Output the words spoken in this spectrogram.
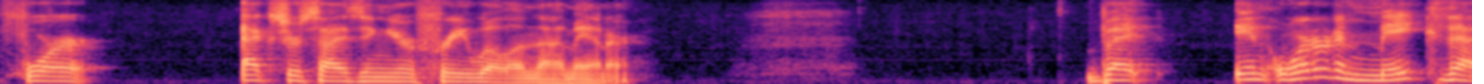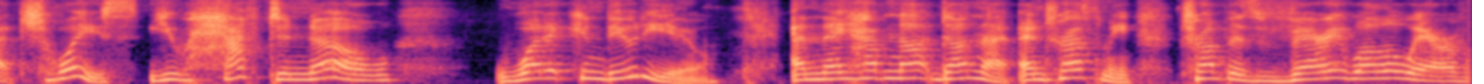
for exercising your free will in that manner. But in order to make that choice, you have to know what it can do to you. And they have not done that. And trust me, Trump is very well aware of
